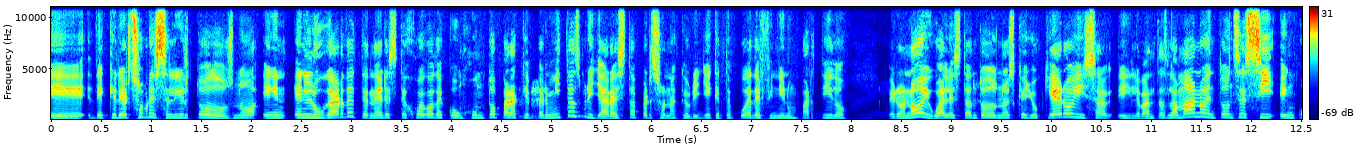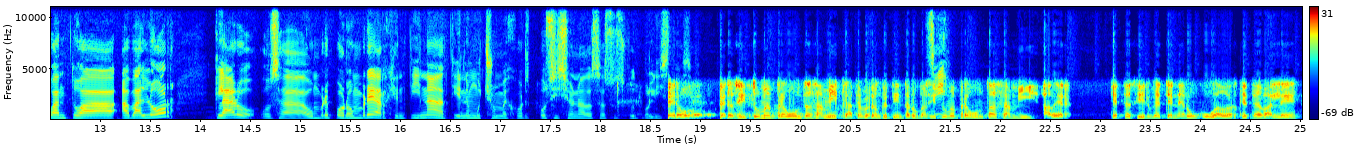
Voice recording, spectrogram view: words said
eh, de querer sobresalir todos, ¿no? En, en, lugar de tener este juego de conjunto para que permitas brillar a esta persona que brille y que te puede definir un partido. Pero no, igual están todos, no es que yo quiero y, y levantas la mano. Entonces sí, en cuanto a, a, valor, claro, o sea, hombre por hombre, Argentina tiene mucho mejor posicionados a sus futbolistas. Pero, pero si tú me preguntas a mí, Cate, perdón que te interrumpa, si tú me preguntas a mí, a ver, ¿qué te sirve? Tener un jugador que te vale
